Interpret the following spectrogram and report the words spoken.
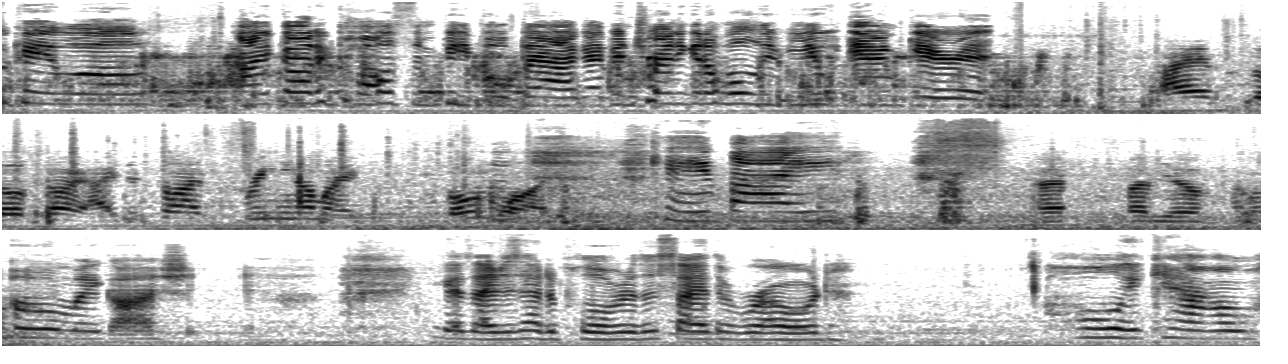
okay, well, I gotta call some people back. I've been trying to get a hold of you and Garrett. I am so sorry. I just saw it ringing on my phone watch. Okay, bye. Uh, love you. Oh my gosh. Guys, I just had to pull over to the side of the road. holy cow.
